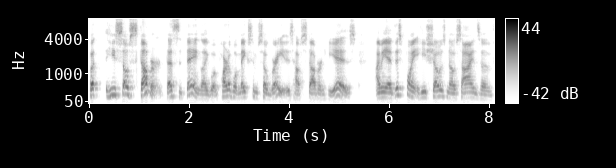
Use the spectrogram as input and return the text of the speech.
but he's so stubborn. That's the thing. Like, what part of what makes him so great is how stubborn he is. I mean, at this point, he shows no signs of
